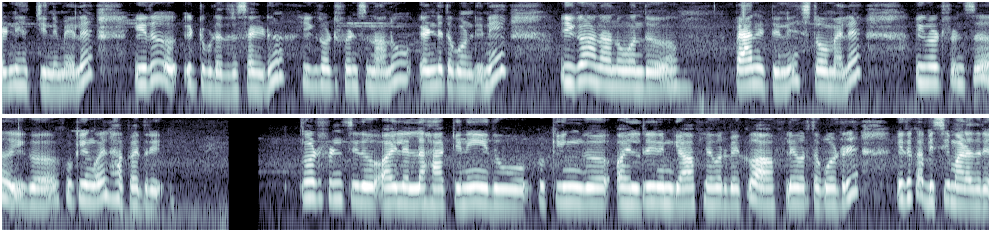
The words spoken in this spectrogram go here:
ಎಣ್ಣೆ ಹಚ್ಚಿನ ಮೇಲೆ. ಇದು ಇಟ್ಟುಬಿಡೋದ್ರಿ ಸೈಡ್ ಈಗ ನೋಡಿ ಫ್ರೆಂಡ್ಸ್ ನಾನು ಎಣ್ಣೆ ತೊಗೊಂಡಿನಿ. ಈಗ ನಾನು ಒಂದು ಪ್ಯಾನ್ ಇಟ್ಟೀನಿ ಸ್ಟವ್ ಮೇಲೆ. ಈಗ ನೋಡಿ ಫ್ರೆಂಡ್ಸ್ ಈಗ ಕುಕ್ಕಿಂಗ್ ಆಯಿಲ್ ಹಾಕೋದ್ರಿ. ನೋಡಿ ಫ್ರೆಂಡ್ಸ್ ಇದು ಆಯಿಲ್ ಎಲ್ಲ ಹಾಕಿನಿ. ಇದು ಕುಕ್ಕಿಂಗ್ ಆಯಿಲ್ ರೀ, ನಿಮ್ಗೆ ಯಾವ ಫ್ಲೇವರ್ ಬೇಕು ಆ ಫ್ಲೇವರ್ ತೊಗೊಳ್ರಿ. ಇದಕ್ಕೆ ಬಿಸಿ ಮಾಡೋದ್ರಿ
